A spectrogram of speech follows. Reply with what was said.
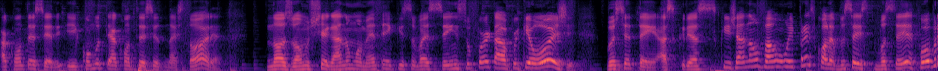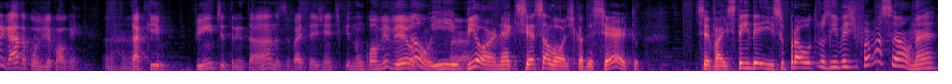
acontecendo e como tem acontecido na história, nós vamos chegar num momento em que isso vai ser insuportável. Porque hoje você tem as crianças que já não vão ir para a escola. Você, você foi obrigado a conviver com alguém. Uhum. Daqui 20, 30 anos, vai ter gente que não conviveu. Não, e o é. pior, né, que se essa lógica der certo, você vai estender isso para outros níveis de formação, né?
